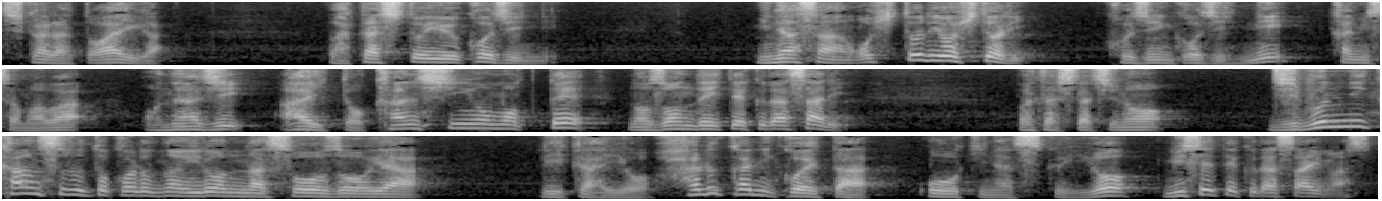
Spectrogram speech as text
力と愛が私という個人に皆さんお一人お一人個人個人に神様は同じ愛と関心を持って望んでいてくださり私たちの自分に関するところのいろんな想像や理解をはるかに超えた大きな救いを見せてくださいます。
